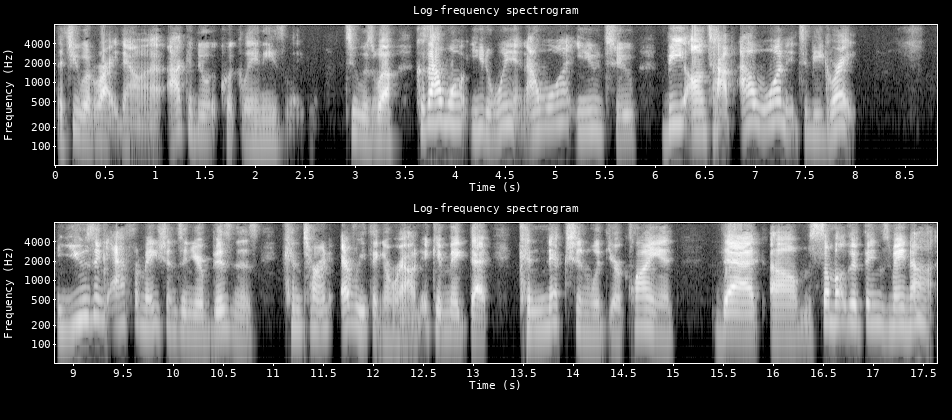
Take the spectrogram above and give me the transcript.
that you would write down? I, I can do it quickly and easily too as well because I want you to win. I want you to be on top. I want it to be great. Using affirmations in your business can turn everything around. It can make that connection with your client that um, some other things may not.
